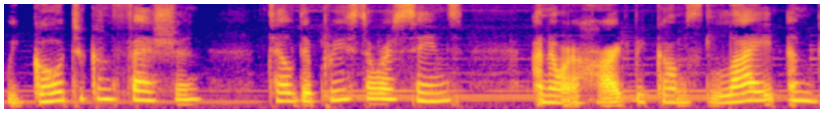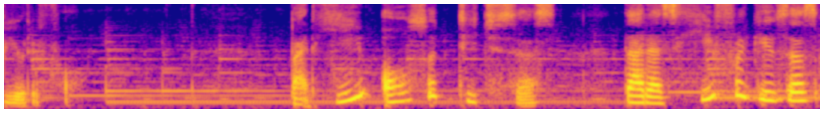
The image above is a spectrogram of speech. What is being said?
We go to confession, tell the priest our sins, and our heart becomes light and beautiful. But He also teaches us that as He forgives us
